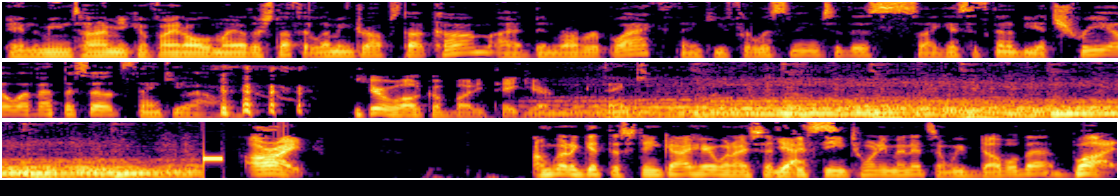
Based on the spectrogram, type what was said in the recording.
In the meantime, you can find all of my other stuff at lemmingdrops.com. I've been Robert Black. Thank you for listening to this. I guess it's going to be a trio of episodes. Thank you, Alan. You're welcome, buddy. Take care. Thank you. All right. I'm going to get the stink eye here when I said Yes. 15, 20 minutes and we've doubled that. But,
